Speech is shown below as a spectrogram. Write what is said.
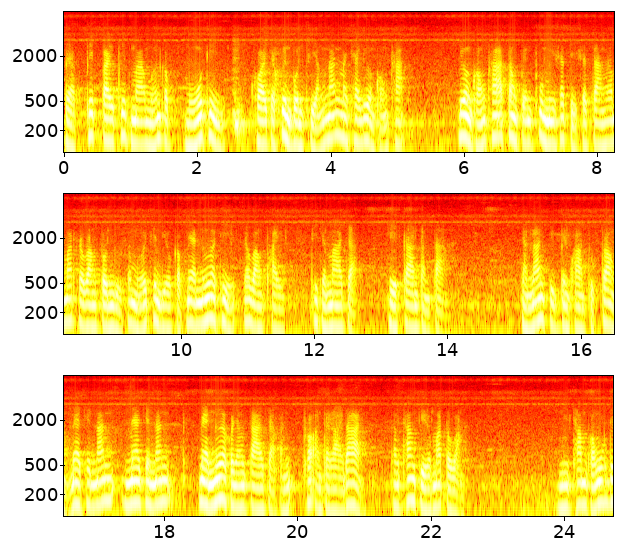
แบบพลิกไปพลิกมาเหมือนกับหมูที่คอยจะขึ้นบนเขียงนั้นไม่ใช่เรื่องของพระ เรื่องของพระต้องเป็นผู้มีสติสตังระมัดระวังตนอยู่เสมอ เช่นเดียวกับแม่เนื้อที่ระวังภัยที่จะมาจากเหตุการณ์ต่างๆ อย่างนั้นจึงเป็นความถูกต้อง แม้เช่นนั้น แม้เช่นนั้น แม่เนื้อก็ยังตายจากเพราะอันตรายได้ ทั้งทั้งที่ระมัดระวัง มีธรรมของพระพุทธ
